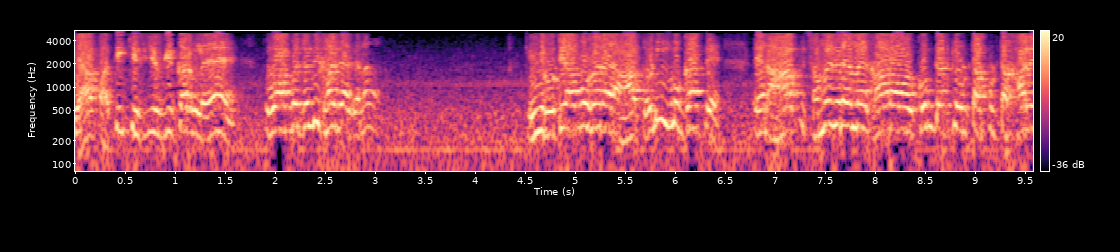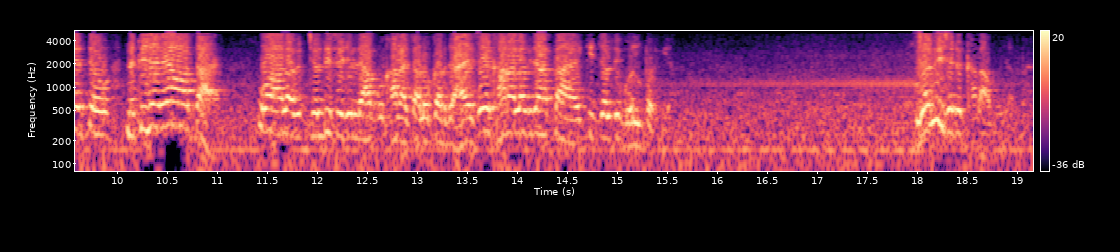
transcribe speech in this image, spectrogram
या पति किसी चीज़ की कर ले तो वो आपको जल्दी खा जाएगा ना। क्योंकि रोटी आपको खा रहा है, आप थोड़ी उसको खाते हैं। लेकिन आप समझ रहे मैं खा रहा हूँ खुद डट के उल्टा पुल्टा खा लेते हो, नतीजा क्या होता है, वो अलग जल्दी से जल्दी आपको खाना चालू कर दिया ऐसे खाना लग जाता है कि जल्दी घुन पड़ गया। जल्दी शरीर खराब हो जाता है।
